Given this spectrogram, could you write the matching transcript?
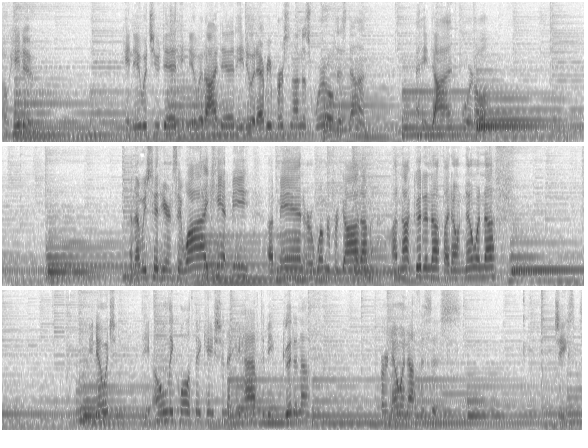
Oh, he knew. He knew what you did. He knew what I did. He knew what every person on this world has done. And he died for it all. And then we sit here and say, well, I can't be a man or a woman for God. I'm, I'm not good enough. I don't know enough. You know what? You, the only qualification that you have to be good enough or know enough is this Jesus.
